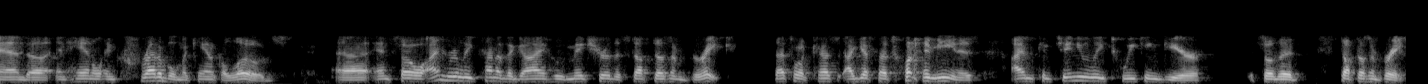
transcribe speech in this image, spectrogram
and uh, and handle incredible mechanical loads. Uh, and so I'm really kind of the guy who makes sure the stuff doesn't break. That's what I guess that's what I mean is I'm continually tweaking gear so that stuff doesn't break.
